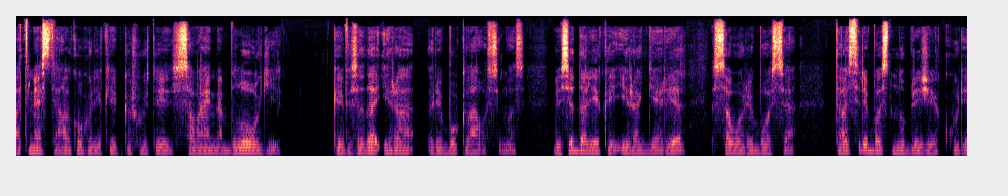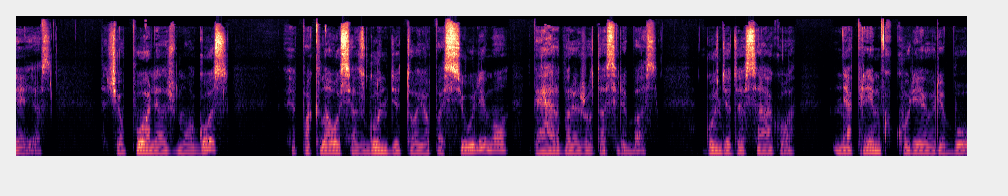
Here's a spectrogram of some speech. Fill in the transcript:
atmesti alkoholį kaip kažkokį tai savaime blogį. Kaip visada yra ribų klausimas. Visi dalykai yra geri savo ribose. Tas ribas nubrėžė kūrėjas. Tačiau puolęs žmogus, e, paklausęs gundytojo pasiūlymo, perbražo tas ribas. Gundytojas sako, neprimk kuriejų ribų,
